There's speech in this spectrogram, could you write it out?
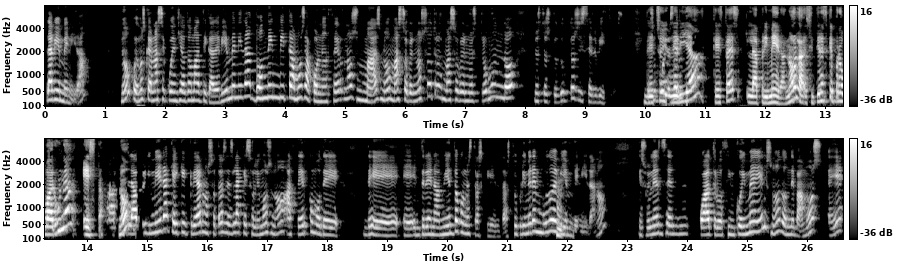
la bienvenida. ¿no? Podemos crear una secuencia automática de bienvenida donde invitamos a conocernos más, ¿no? Más sobre nosotros, más sobre nuestro mundo, nuestros productos y servicios. De hecho, yo diría que esta es la primera, ¿no? si tienes que probar una, esta, ¿no? La primera que hay que crear nosotras es la que solemos, ¿no? Hacer como de, eh, entrenamiento con nuestras clientas. Tu primer embudo de hmm. bienvenida, ¿no? Que suelen ser cuatro o cinco emails, ¿no? Donde vamos eh,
